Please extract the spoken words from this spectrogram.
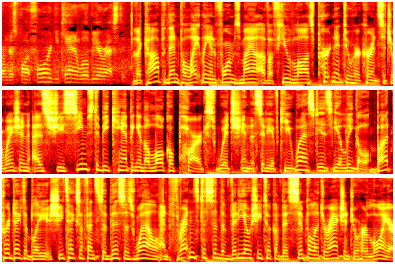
from this point forward, you can and will be arrested. The cop then politely informs Maya of a few laws pertinent to her current situation, as she seems to be camping in the local parks, which in the city of Key West is illegal. But predictably, she takes offense to this as well and threatens to send the video she took of this simple interaction to her lawyer.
